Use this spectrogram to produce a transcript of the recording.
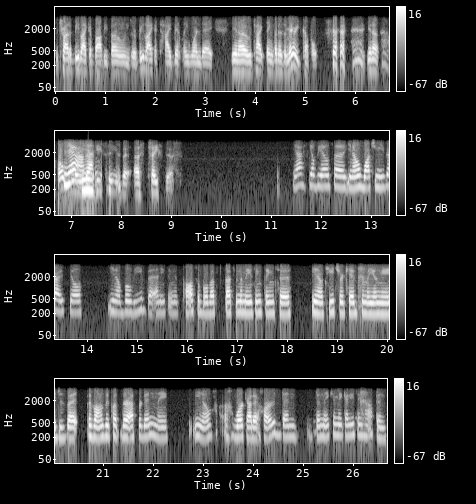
to try to be like a Bobby Bones or be like a Ty Bentley one day, you know, type thing but as a married couple. you know, hopefully Yeah. that he sees that us chase this. yeah, he'll be able to, you know, watching you guys, he'll, you know, believe that anything is possible. That's that's an amazing thing to, you know, teach your kids from a young age. Is that as long as they put their effort in, and they, you know, uh, work at it hard, then then they can make anything happen.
